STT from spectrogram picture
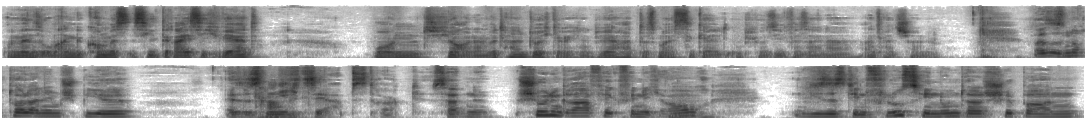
Und wenn sie oben angekommen ist, ist sie 30 wert. Und ja, dann wird halt durchgerechnet, wer hat das meiste Geld inklusive seiner Anteilsscheine. Was ist noch toll an dem Spiel? Es ist Grafik. nicht sehr abstrakt. Es hat eine schöne Grafik, finde ich auch. Dieses den Fluss hinunterschippern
